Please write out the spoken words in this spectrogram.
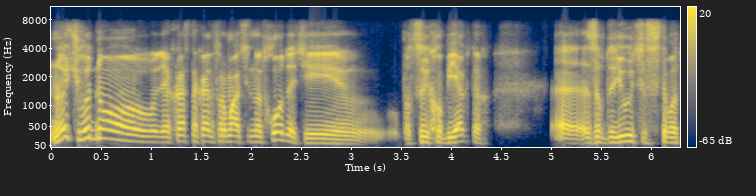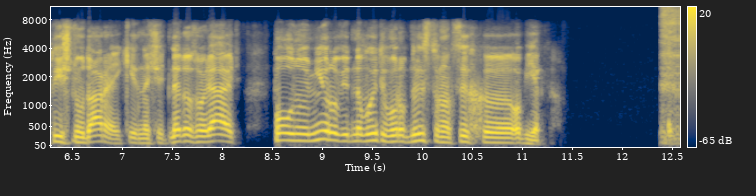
Ну, очевидно, якраз така інформація надходить, і по цих об'єктах е, завдаються систематичні удари, які значить, не дозволяють повною міру відновити виробництво на цих е, об'єктах.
